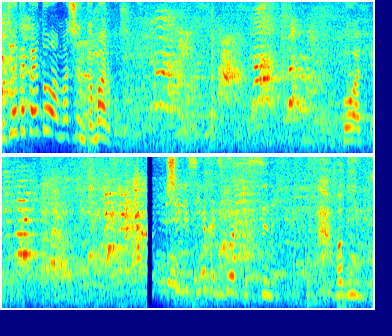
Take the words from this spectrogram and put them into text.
У тебя такая дома машинка, Маркус. Пофиг. Мы решили съехать с горки с сыной в обнимку.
